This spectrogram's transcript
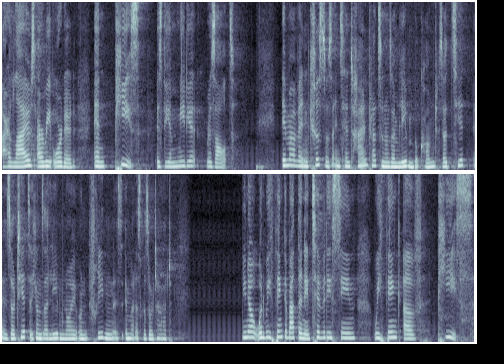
our lives are reordered and peace is the immediate result. Immer wenn Christus einen zentralen Platz in unserem Leben bekommt, sortiert, äh, sortiert sich unser Leben neu und Frieden ist immer das Resultat. You know, when we think about the nativity scene, we think of peace.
